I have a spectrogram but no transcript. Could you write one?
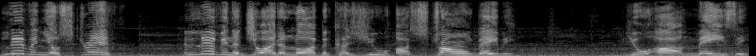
Live in your strength. And live in the joy of the Lord because you are strong, baby. You are amazing.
